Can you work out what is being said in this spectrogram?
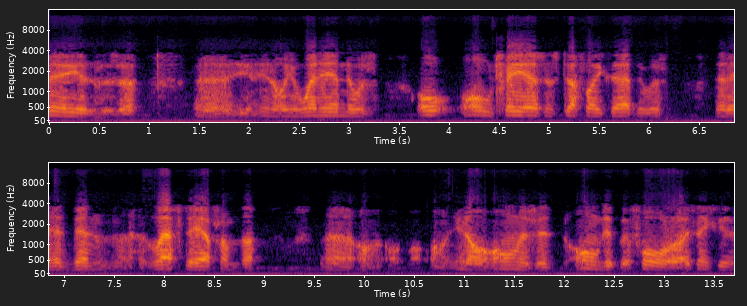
me. It was uh, uh, you, you know you went in there was old, old chairs and stuff like that. There was that had been left there from the uh, you know owners that owned it before. I think uh,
